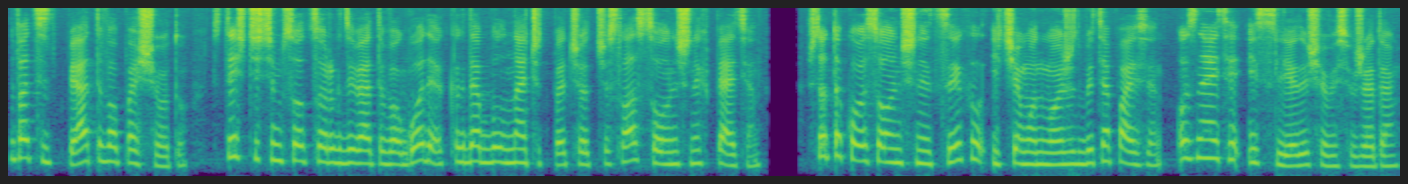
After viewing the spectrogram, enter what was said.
25-го по счету, с 1749 года, когда был начат подсчет числа солнечных пятен. Что такое солнечный цикл и чем он может быть опасен, узнаете из следующего сюжета.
